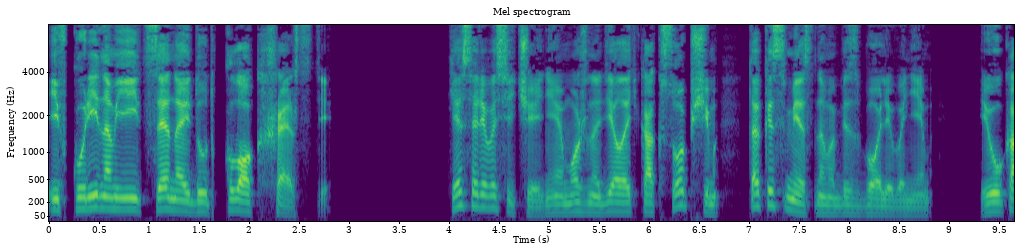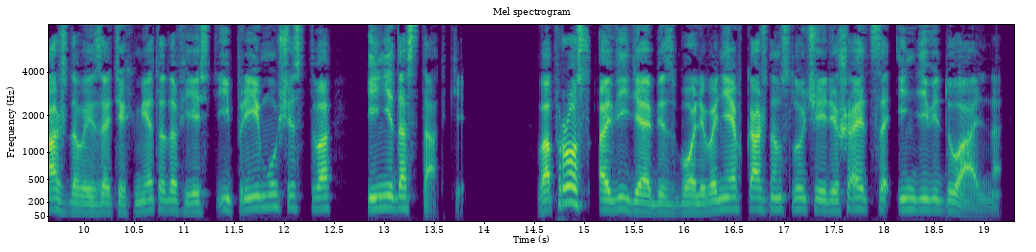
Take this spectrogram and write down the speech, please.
и в курином яйце найдут клок шерсти. Кесарево сечение можно делать как с общим, так и с местным обезболиванием, и у каждого из этих методов есть и преимущества, и недостатки. Вопрос о виде обезболивания в каждом случае решается индивидуально –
